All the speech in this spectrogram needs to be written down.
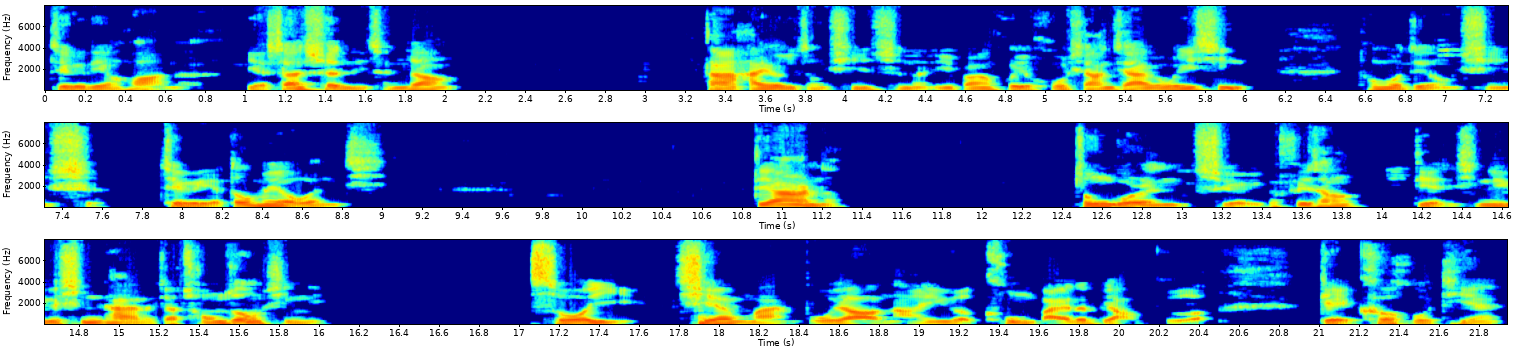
这个电话呢，也算顺理成章。当然，还有一种形式呢，一般会互相加个微信，通过这种形式，这个也都没有问题。第二呢，中国人是有一个非常典型的一个心态的，叫从众心理，所以千万不要拿一个空白的表格给客户填，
